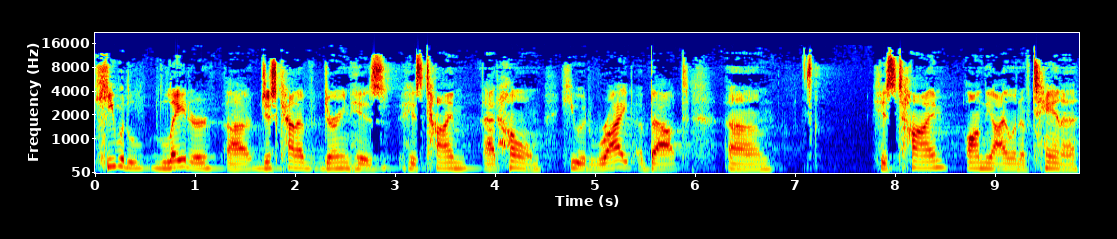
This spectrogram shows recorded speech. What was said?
he would later, uh, just kind of during his, his time at home, he would write about um, his time on the island of Tanna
